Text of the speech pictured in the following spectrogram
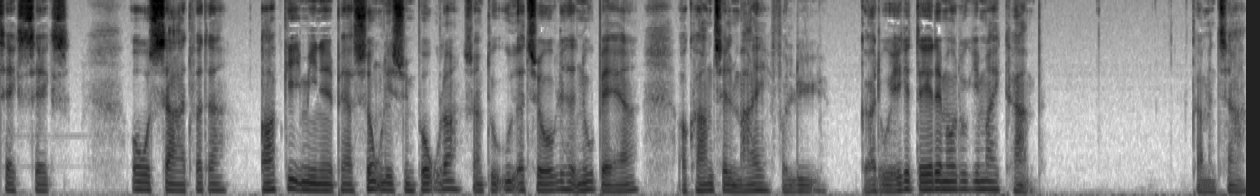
Tekst 6. O Sattvada, opgiv mine personlige symboler, som du ud af tåbelighed nu bærer, og kom til mig for ly. Gør du ikke dette, må du give mig kamp. Kommentar.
